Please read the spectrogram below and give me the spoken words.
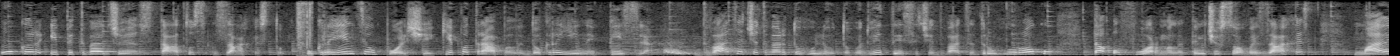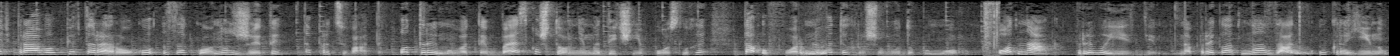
Укр і підтверджує статус захисту. Українці у Польщі, які потрапили до країни після 24 лютого 2022 року та оформили тимчасовий захист, мають право півтора року законно жити та працювати, отримувати безкоштовні медичні послуги та оформлювати грошову допомогу. Однак при виїзді, наприклад, назад в Україну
